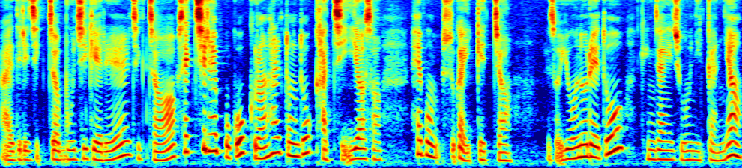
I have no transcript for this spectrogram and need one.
아이들이 직접 무지개를 직접 색칠해보고 그런 활동도 같이 이어서 해볼 수가 있겠죠. 그래서 요 노래도 굉장히 좋으니까요.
